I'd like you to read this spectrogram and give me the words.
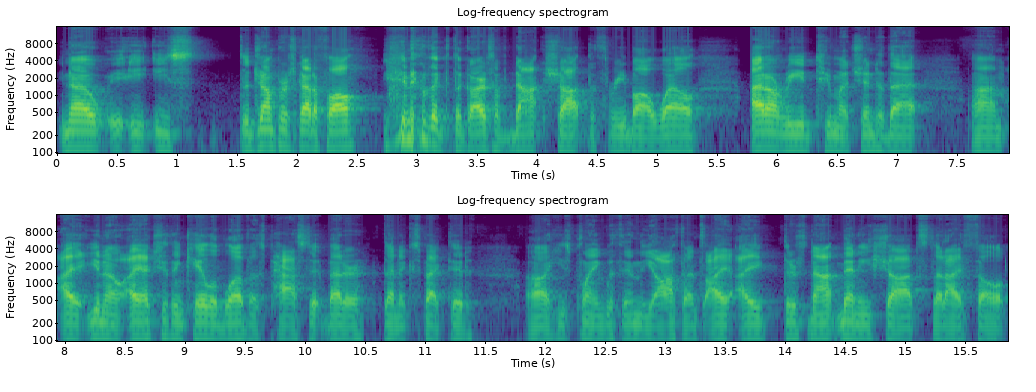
you know, he, he's the jumper's got to fall. You know, the, the guards have not shot the three ball well. I don't read too much into that. Um, I, you know, I actually think Caleb Love has passed it better than expected. Uh, he's playing within the offense. I, I, there's not many shots that I felt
